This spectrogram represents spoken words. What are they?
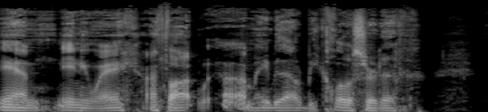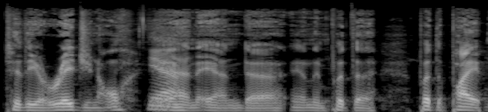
and anyway, I thought well, maybe that'll be closer to to the original. Yeah. And and uh, and then put the put the pipe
